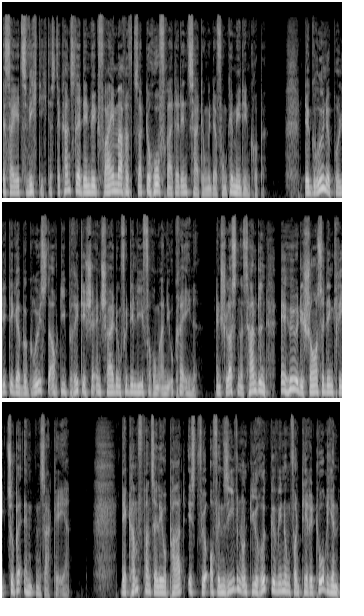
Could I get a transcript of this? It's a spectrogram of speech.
Es sei jetzt wichtig, dass der Kanzler den Weg frei mache, sagte Hofreiter den Zeitungen der Funke Mediengruppe. Der grüne Politiker begrüßte auch die britische Entscheidung für die Lieferung an die Ukraine. Entschlossenes Handeln erhöhe die Chance, den Krieg zu beenden, sagte er. Der Kampfpanzer Leopard ist für Offensiven und die Rückgewinnung von Territorien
